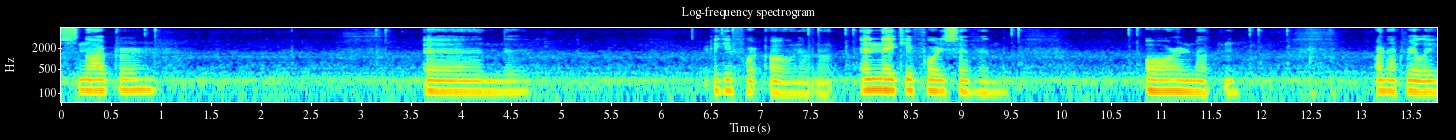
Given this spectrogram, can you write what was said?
Sniper. And AK4 oh no no and AK47 or nothing or not really.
